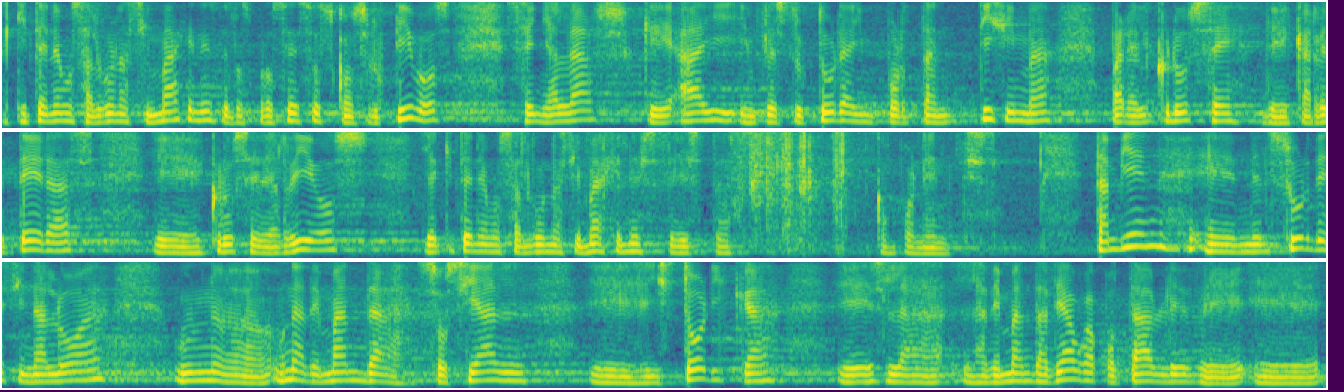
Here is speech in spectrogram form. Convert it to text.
Aquí tenemos algunas imágenes de los procesos constructivos, señalar que hay infraestructura importantísima para el cruce de carreteras, eh, cruce de ríos, y aquí tenemos algunas imágenes de estas componentes. También en el sur de Sinaloa, una, demanda social eh, histórica es la, demanda de agua potable de eh,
